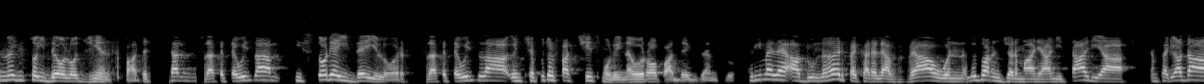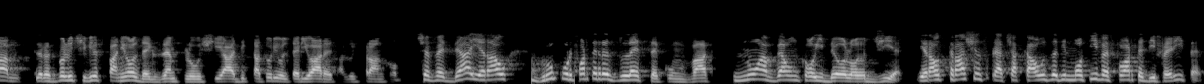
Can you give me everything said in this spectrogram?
nu există o ideologie în spate. Dar dacă te uiți la istoria ideilor, dacă te uiți la începutul fascismului în Europa, de exemplu, primele adunări pe care le aveau în, nu doar în Germania, în Italia, în perioada războiului civil spaniol, de exemplu, și a dictaturii ulterioare a lui Franco, ce vedea erau grupuri foarte răzlețe cumva, nu aveau încă o ideologie. Erau trași înspre acea cauză din motive foarte diferite.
